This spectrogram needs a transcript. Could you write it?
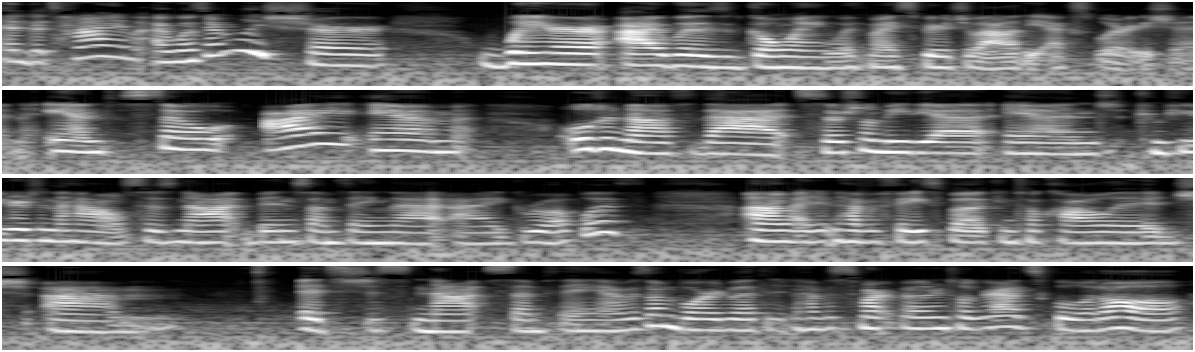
at the time i wasn't really sure where I was going with my spirituality exploration. And so I am old enough that social media and computers in the house has not been something that I grew up with. Um, I didn't have a Facebook until college. Um, it's just not something I was on board with. I didn't have a smartphone until grad school at all.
